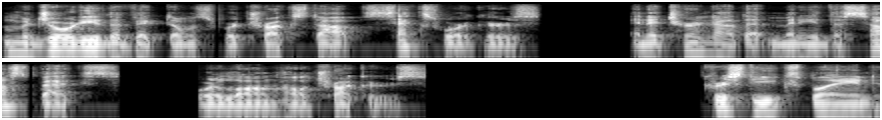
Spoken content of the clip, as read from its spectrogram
A majority of the victims were truck stop sex workers, and it turned out that many of the suspects were long haul truckers. Christie explained,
